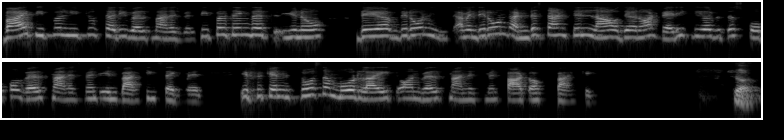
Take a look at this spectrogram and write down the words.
Why people need to study wealth management? People think that you know they are, they don't. I mean, they don't understand till now. They are not very clear with the scope of wealth management in banking segment. If you can throw some more light on wealth management part of banking. Sure.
